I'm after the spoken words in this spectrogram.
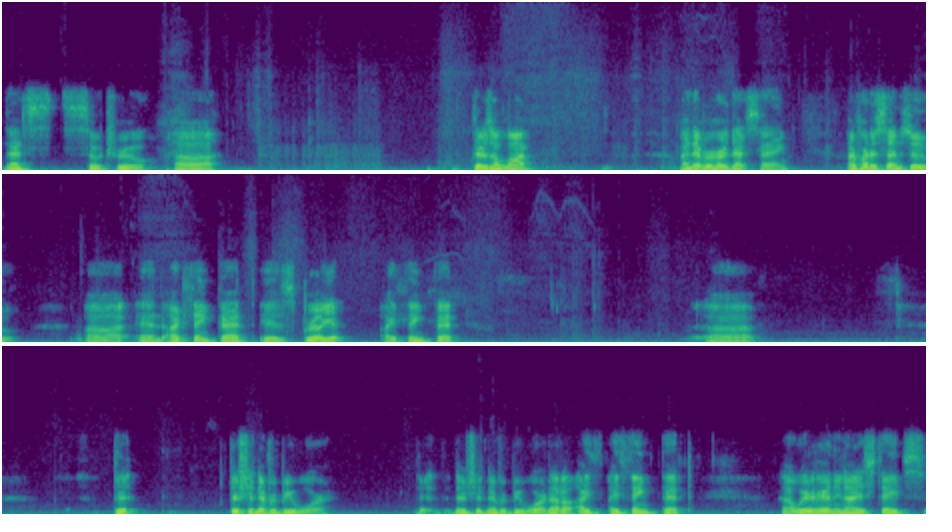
that's so true. Uh, there's a lot. I never heard that saying. I've heard of Sun Tzu, uh, and I think that is brilliant. I think that uh, there, there should never be war. There should never be war. And I, don't, I, I think that uh, we're here in the United States,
